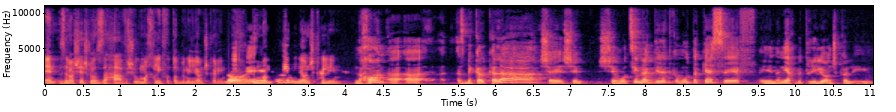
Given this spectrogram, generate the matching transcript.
אין, זה לא שיש לו זהב שהוא מחליף אותו במיליון שקלים, לא, הוא אין, ממציא מיליון שקלים. נכון, אז בכלכלה ש, ש, שרוצים להגדיל את כמות הכסף, אה, נניח בטריליון שקלים,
